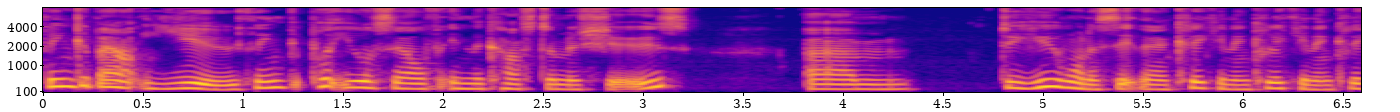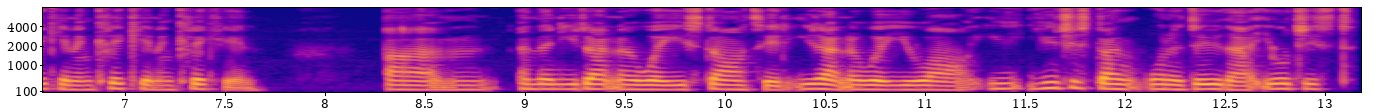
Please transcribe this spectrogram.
Think about you. Think, put yourself in the customer's shoes um, do you want to sit there clicking and clicking and clicking and clicking and clicking? Um, and then you don't know where you started, you don't know where you are. You you just don't want to do that. You'll just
